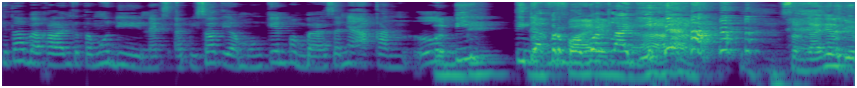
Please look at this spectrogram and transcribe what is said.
kita bakalan ketemu di next episode yang mungkin pembahasannya akan lebih, Lebih tidak berbobot lagi. Seenggaknya lebih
